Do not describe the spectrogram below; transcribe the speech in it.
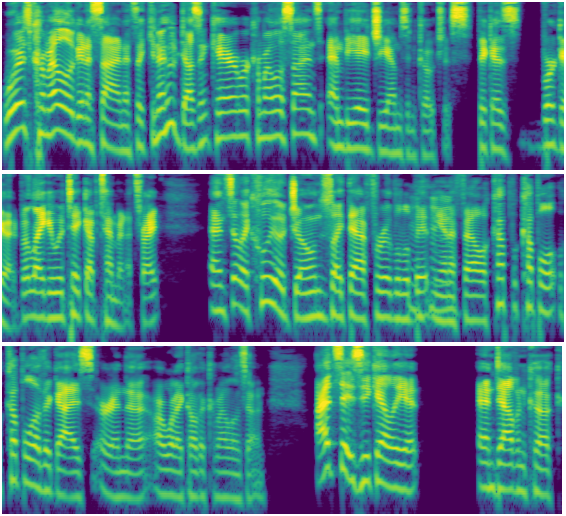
where's Carmelo gonna sign? It's like, you know who doesn't care where Carmelo signs? NBA GMs and coaches, because we're good. But like it would take up 10 minutes, right? And so like Julio Jones like that for a little bit in Mhm. the NFL. A couple couple a couple other guys are in the are what I call the Carmelo zone. I'd say Zeke Elliott and Dalvin Cook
